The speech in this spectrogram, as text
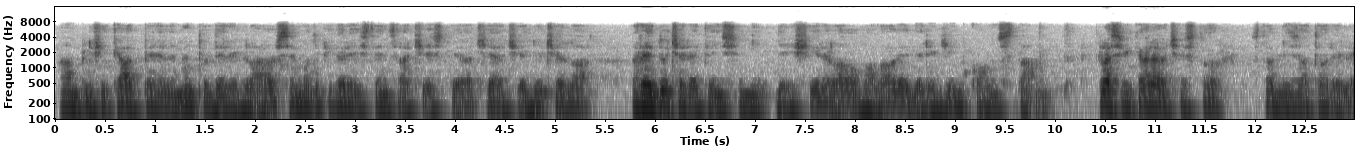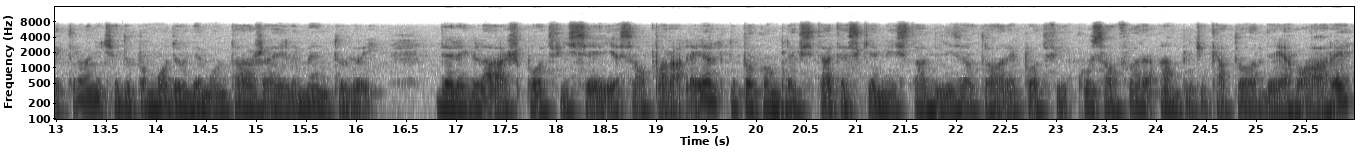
amplificat pe elementul de reglaj, se modifică rezistența acestuia, ceea ce duce la reducerea tensiunii de ieșire la o valoare de regim constant. Clasificarea acestor stabilizatori electronice după modul de montaj a elementului de reglaj pot fi serie sau paralel, după complexitatea schemei stabilizatoare pot fi cu sau fără amplificator de eroare,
